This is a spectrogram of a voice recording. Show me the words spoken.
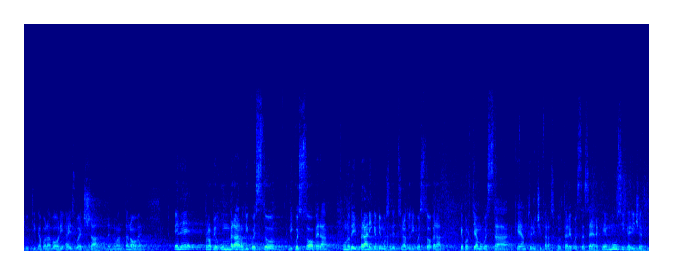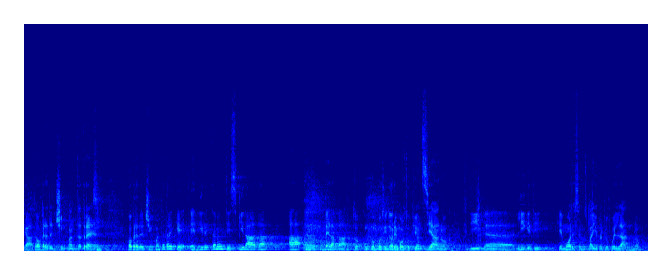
tutti i capolavori, Eyes Wide Shut del 99, ed è proprio un brano di, questo, di, quest'opera, uno dei brani che abbiamo selezionato di quest'opera che portiamo questa, che Antonio ci farà ascoltare questa sera, che è Musica ricercata, opera del 53, sì. opera del 53 che è direttamente ispirata a eh, Bela Bartok, un compositore molto più anziano di eh, Ligeti, che muore se non sbaglio proprio quell'anno,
